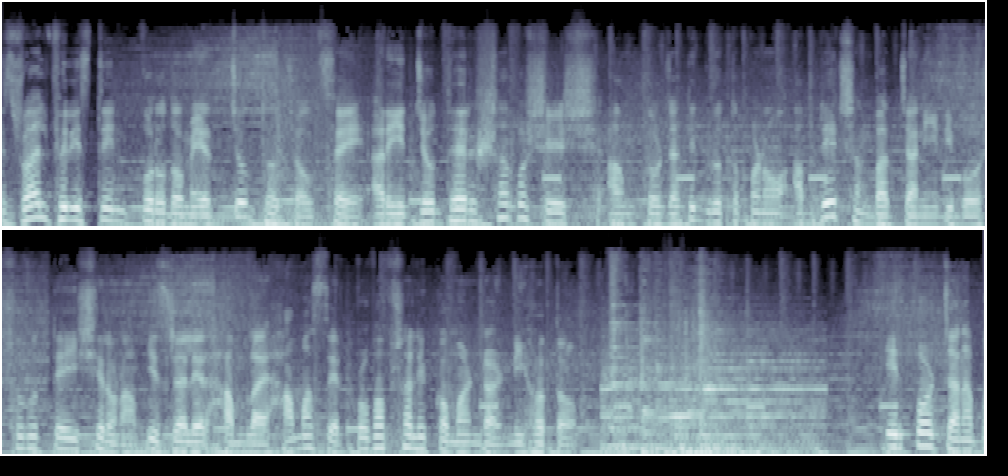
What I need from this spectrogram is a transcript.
ইসরায়েল ফিলিস্তিন পুরোদমে যুদ্ধ চলছে। আর এই যুদ্ধের সর্বশেষ আন্তর্জাতিক গুরুত্বপূর্ণ আপডেট সংবাদ জানিয়ে দিব শুরুতেই শিরোনাম। ইসরায়েলের হামলায় হামাসের প্রভাবশালী কমান্ডার নিহত। এরপর জানাব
